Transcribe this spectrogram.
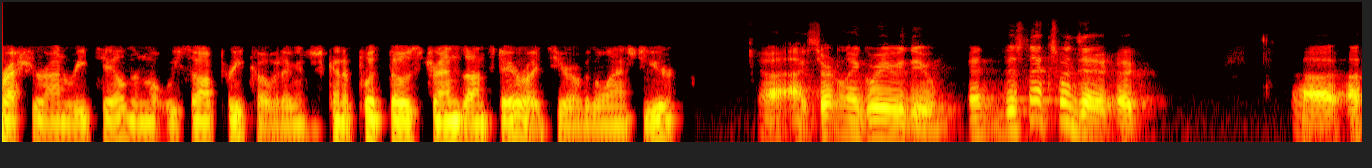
pressure on retail than what we saw pre-COVID. I mean, just kind of put those trends on steroids here over the last year. Uh, I certainly agree with you. And this next one's a, a, a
